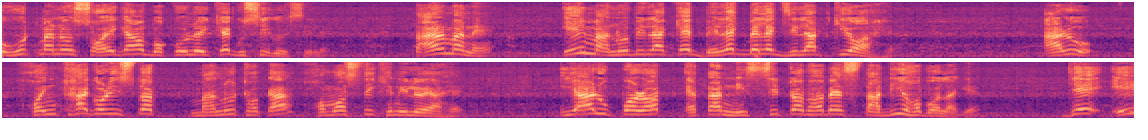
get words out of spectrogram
বহুত মানুহ ছয়গাঁও বকোলৈকে গুচি গৈছিলে। তাৰ মানে এই মানুহবিলাকে বেলেগ বেলেগ জিলাত কিয় আহে? আৰু সংখ্যাগৰিষ্ঠত মানুহ থকা সমষ্টিখিনিলৈ আহে। ইয়াৰ ওপৰত এটা নিশ্চিতভাৱে ষ্টাডি হ'ব লাগে। যে এই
